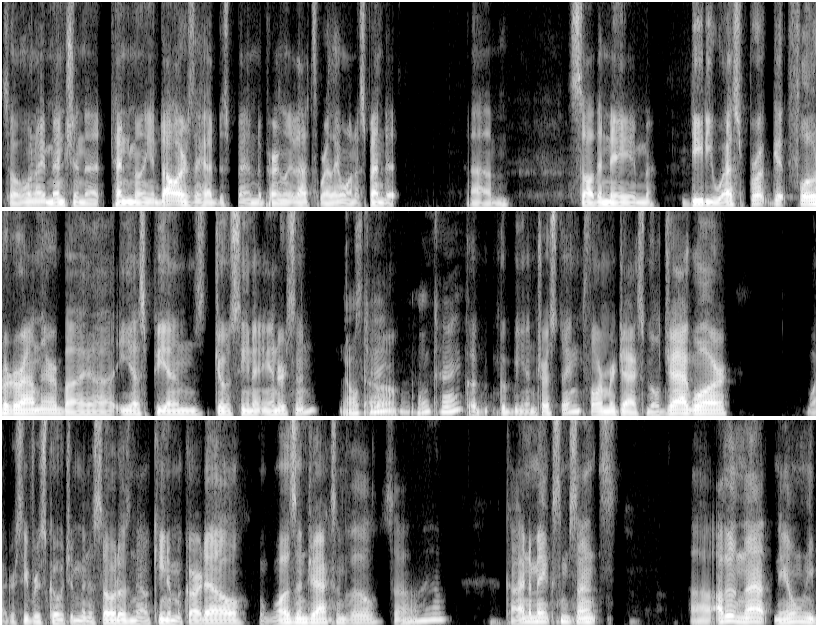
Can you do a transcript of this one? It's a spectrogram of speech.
So when I mentioned that ten million dollars they had to spend, apparently that's where they want to spend it. Um, saw the name Dede Westbrook get floated around there by uh, ESPN's Josina Anderson. Okay. So- okay. Could could be interesting. Former Jacksonville Jaguar, wide receivers coach in Minnesota is now Keenan McCardell, who was in Jacksonville. So yeah, kind of makes some sense. Uh, other than that, the only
